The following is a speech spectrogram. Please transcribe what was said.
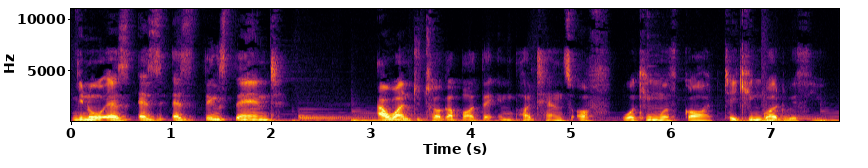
you know, as as as things stand, I want to talk about the importance of working with God, taking God with you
